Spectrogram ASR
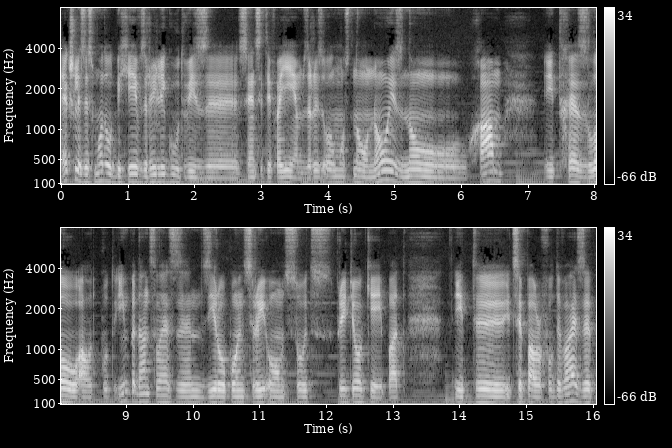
Actually this model behaves really good with uh, sensitive IEM. There is almost no noise, no hum. it has low output impedance less than 0.3 ohms so it's pretty okay but it uh, it's a powerful device that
